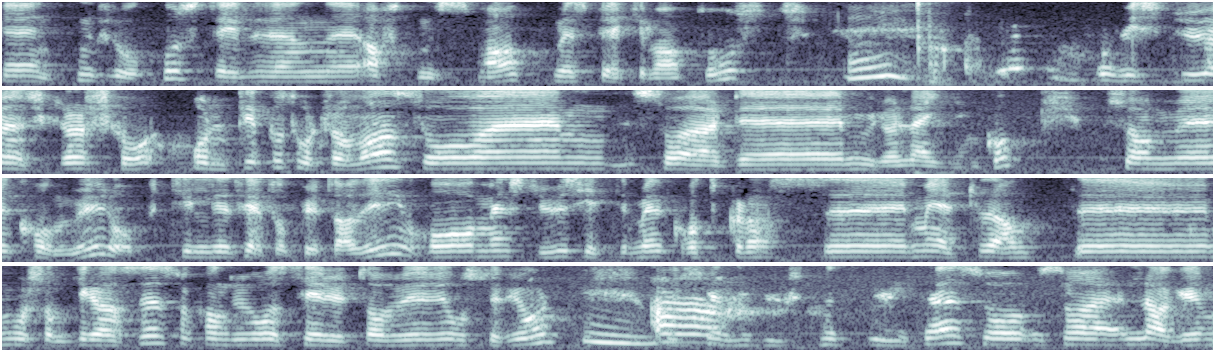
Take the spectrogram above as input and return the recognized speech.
eh, enten frokost eller en eh, aftensmat med spekemat og ost. Oi. Og hvis du ønsker å slå ordentlig på stortromma, så, eh, så er det mulig å leie en kokk som eh, kommer opp til tretopphytta di. Og mens du sitter med et godt glass eh, med et eller annet morsomt i glasset, så kan du også se utover Oslofjorden. Og kjenne luften rundt deg, så, så lager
